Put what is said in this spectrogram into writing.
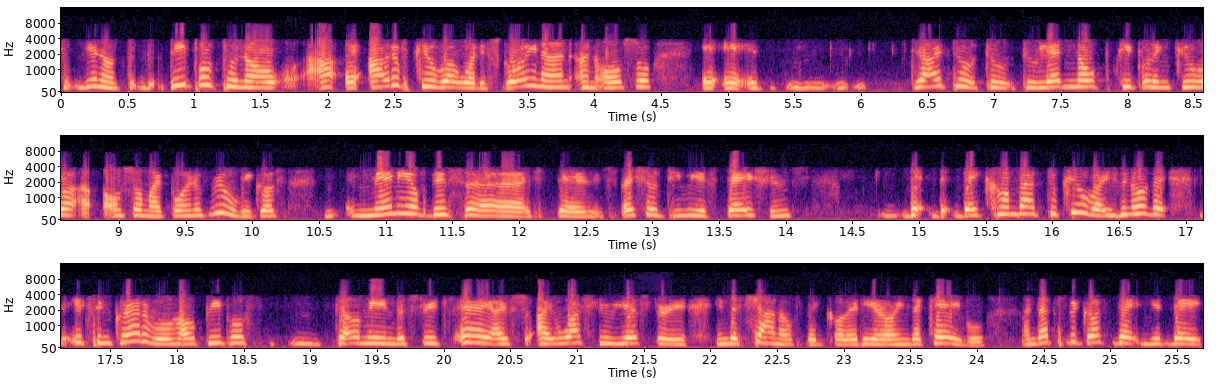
to you know to, people to know out of Cuba what is going on, and also uh, try to, to, to let know people in Cuba uh, also my point of view because many of these uh, special TV stations they, they come back to Cuba. You know, they, it's incredible how people tell me in the streets, "Hey, I, I watched you yesterday in the channels they call it here or in the cable," and that's because they they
